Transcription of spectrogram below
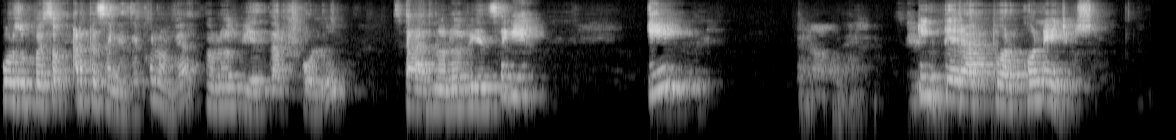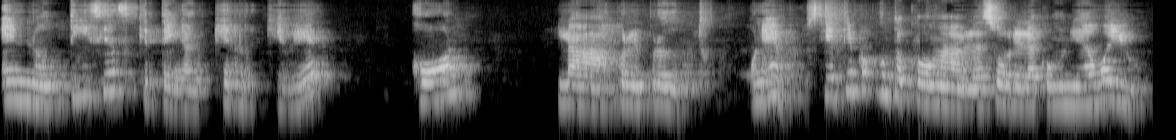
Por supuesto, Artesanías de Colombia, no los olviden dar follow, o sea, no los olviden seguir. Y interactuar con ellos en noticias que tengan que, ver con, la, con el producto. Un ejemplo, si el tiempo.com habla sobre la comunidad Guayú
